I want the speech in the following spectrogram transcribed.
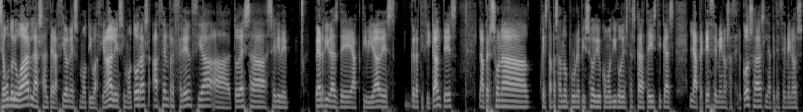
segundo lugar, las alteraciones motivacionales y motoras hacen referencia a toda esa serie de pérdidas de actividades gratificantes. La persona que está pasando por un episodio, como digo, de estas características, le apetece menos hacer cosas, le apetece menos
